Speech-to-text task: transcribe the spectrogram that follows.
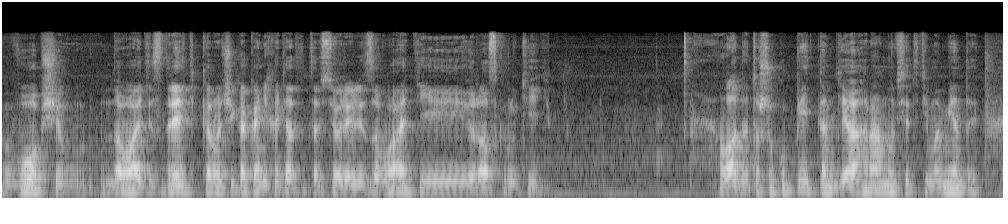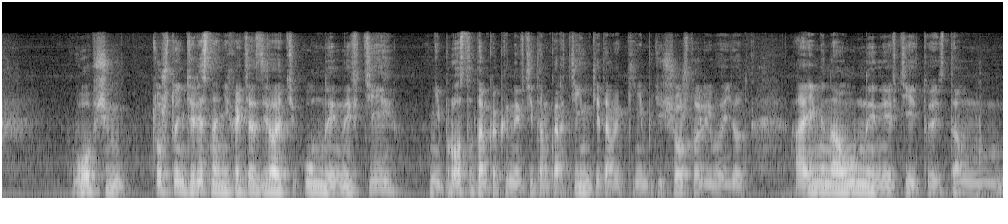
В общем, давайте смотреть, короче, как они хотят это все реализовать и раскрутить. Ладно, то, что купить, там диаграммы, все эти моменты. В общем, то, что интересно, они хотят сделать умные NFT, не просто там как NFT, там картинки, там какие-нибудь еще что-либо идет, а именно умные NFT, то есть там,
